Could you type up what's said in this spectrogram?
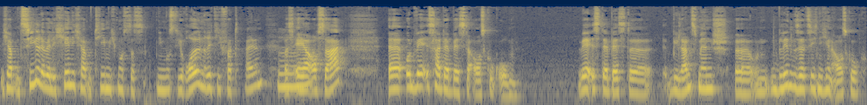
Ich habe ein Ziel, da will ich hin, ich habe ein Team, ich muss, das, ich muss die Rollen richtig verteilen, mhm. was er ja auch sagt. Äh, und wer ist halt der beste Ausguck oben? Wer ist der beste Bilanzmensch? Äh, und einen Blinden setze ich nicht in Ausguck,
